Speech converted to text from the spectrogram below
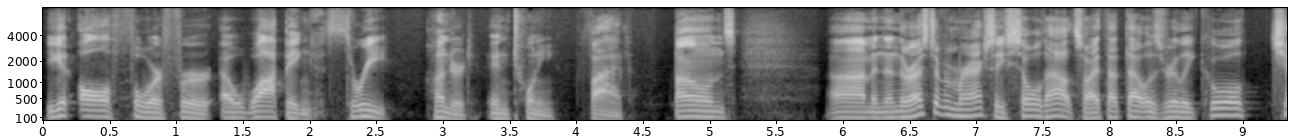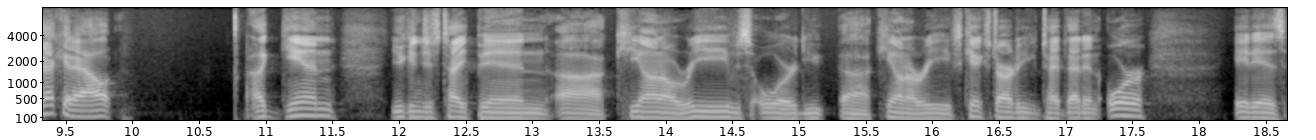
you get all four for a whopping 325 bones. Um, and then the rest of them are actually sold out. So I thought that was really cool. Check it out. Again, you can just type in uh, Keanu Reeves or you, uh, Keanu Reeves Kickstarter. You can type that in, or it is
